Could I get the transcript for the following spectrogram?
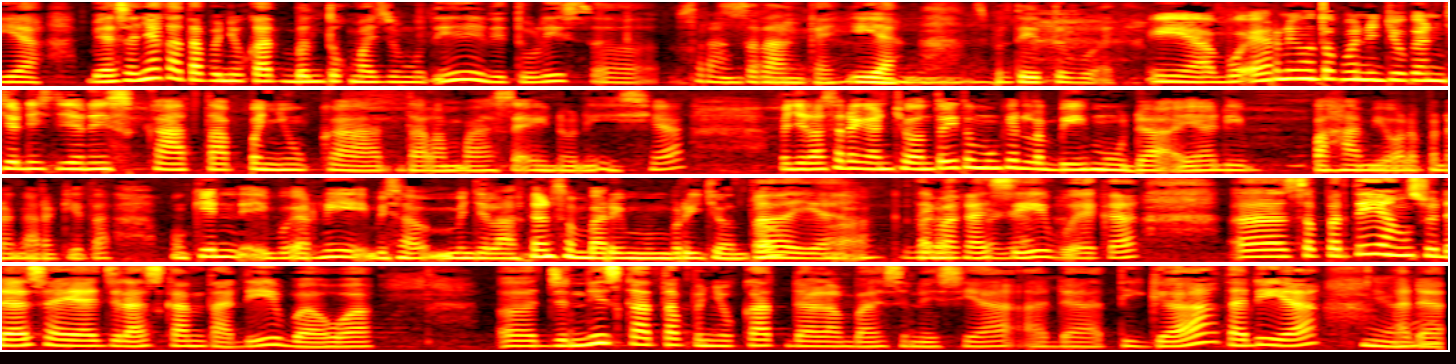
Iya, biasanya kata penyukat bentuk majemuk ini ditulis uh, serangkai. serangkai. Iya, hmm. seperti itu Bu. Iya, Bu Erni untuk menunjukkan jenis-jenis kata penyukat dalam bahasa Indonesia, penjelasan dengan contoh itu mungkin lebih mudah ya dipahami oleh pendengar kita. Mungkin Ibu Erni bisa menjelaskan sembari memberi contoh. Oh ya, terima kasih Bu Eka. Uh, seperti yang sudah saya jelaskan tadi bahwa uh, jenis kata penyukat dalam bahasa Indonesia ada tiga tadi ya, ya. ada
